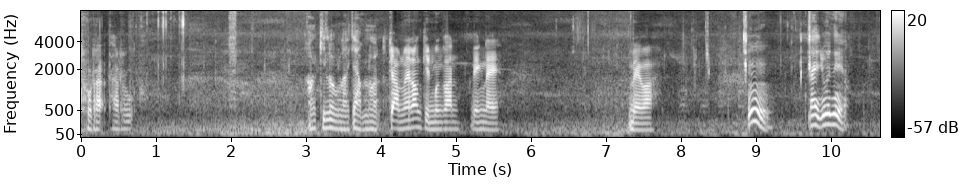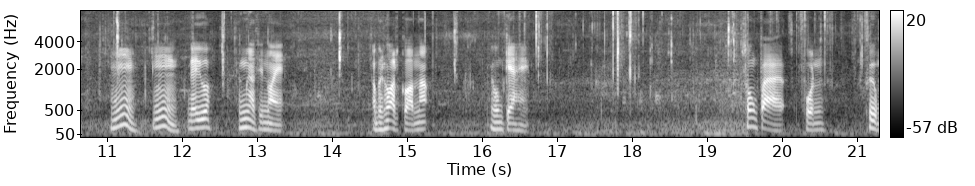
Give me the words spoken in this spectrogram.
ทุระทารุ เอากินลงละจำนวดจำได้ลองกินเบิ่งก่อนเลี้ยงใดได้ปะอืมได้อยู่นี่อืมอืมได้อยู่ทั้งเนื้อสิหน่อย เอาไปทอดกรอบเนาะเดี๋ยวผมแกะให้ช่วงฝ่าฝนครึม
